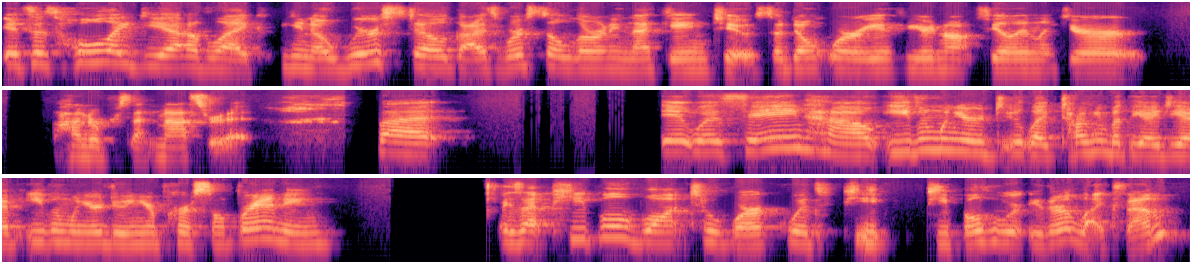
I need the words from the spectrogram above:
it's this whole idea of like, you know, we're still, guys, we're still learning that game too. So don't worry if you're not feeling like you're 100% mastered it. But it was saying how even when you're do, like talking about the idea of even when you're doing your personal branding, is that people want to work with pe- people who are either like them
